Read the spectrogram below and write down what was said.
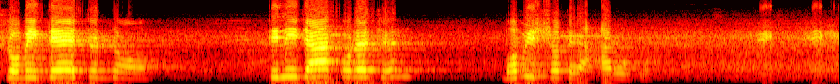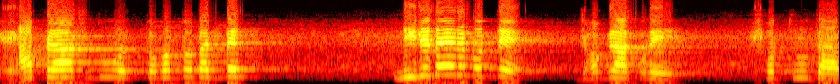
শ্রমিকদের জন্য তিনি যা করেছেন, ভবিষ্যতে আরও আপনারা শুধু ঐক্যবদ্ধ থাকবেন, নিজেদের মধ্যে ঝগড়া করে শত্রুতা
